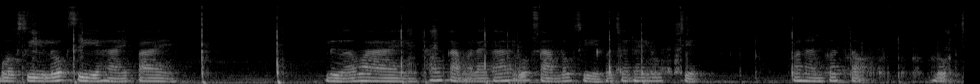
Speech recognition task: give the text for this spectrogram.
บวก 4 ลบ 4 หายไป เหลือ y เท่ากับอะไรคะ ลบ 3 ลบ 4 ก็จะได้ลบ 7 เพราะนั้นก็ตอบลบ 7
